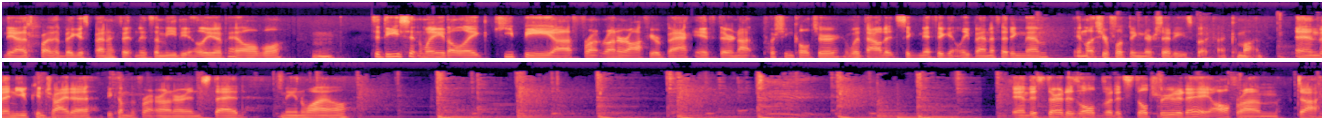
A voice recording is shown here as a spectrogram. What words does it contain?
yeah that's probably the biggest benefit and it's immediately available Hmm. it's a decent way to like keep the uh, front runner off your back if they're not pushing culture without it significantly benefiting them unless you're flipping their cities but uh, come on and then you can try to become the front runner instead meanwhile and this thread is old but it's still true today all from duck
